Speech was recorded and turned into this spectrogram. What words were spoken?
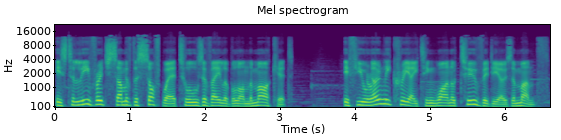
is to leverage some of the software tools available on the market. If you are only creating one or two videos a month,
